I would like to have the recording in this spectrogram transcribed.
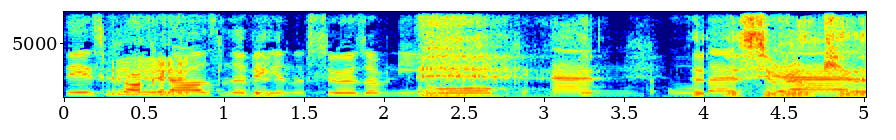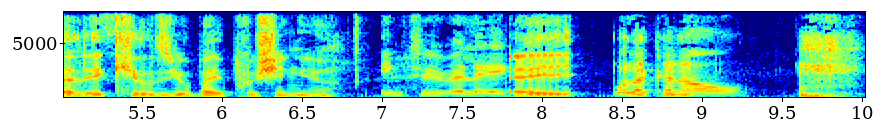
there's crocodiles living in the sewers of New York and the, that. the serial killer that kills you by pushing you. into a lake. Hey. Well, a mm, mm. canal.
